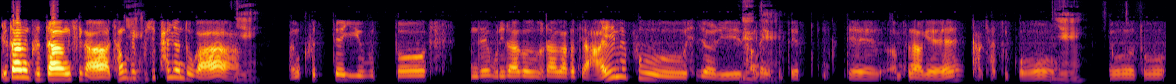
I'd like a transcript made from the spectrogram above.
일단은 그 당시가 1998년도가 예. 예. 그때 이후부터 근데 우리나라가 그때 IMF 시절이 네네. 상당히 그때 그때 엄청나게 닥쳤었고 예. 또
